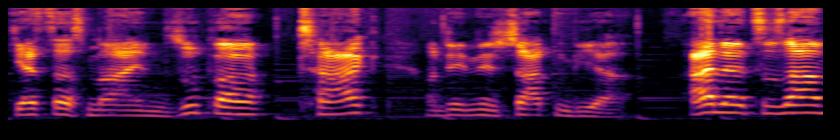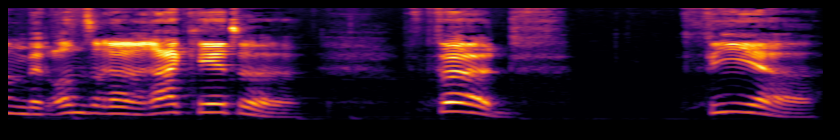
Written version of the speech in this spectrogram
Jetzt erstmal einen super Tag und in den starten wir alle zusammen mit unserer Rakete. 5, 4,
